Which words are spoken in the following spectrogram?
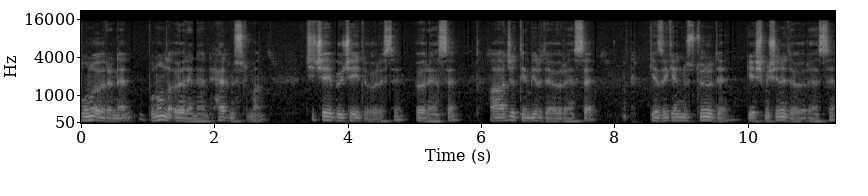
bunu öğrenen, bununla öğrenen her Müslüman çiçeği böceği de öğrense, öğrense, ağacı demir de öğrense, gezegenin üstünü de, geçmişini de öğrense,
